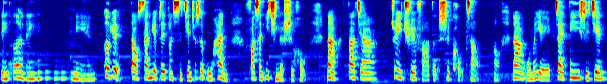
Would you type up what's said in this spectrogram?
零二零年二月到三月这段时间，就是武汉发生疫情的时候，那大家最缺乏的是口罩。好，那我们也在第一时间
